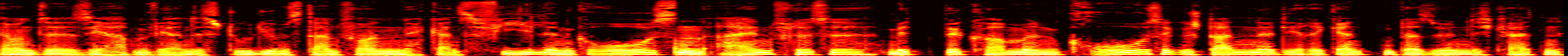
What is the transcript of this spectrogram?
Ja, und Sie haben während des Studiums dann von ganz vielen großen Einflüsse mitbekommen, große gestandene Dirigentenpersönlichkeiten.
